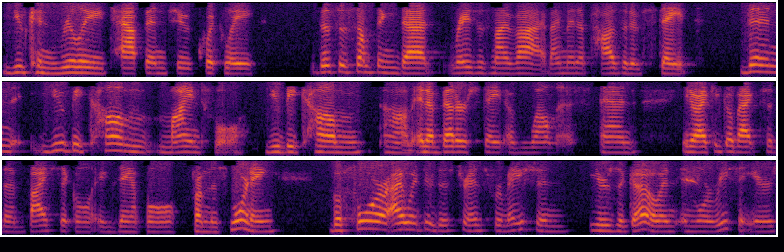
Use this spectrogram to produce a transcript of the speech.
you can really tap into quickly, this is something that raises my vibe, I'm in a positive state, then you become mindful. You become um, in a better state of wellness. And you know, I could go back to the bicycle example from this morning. Before I went through this transformation years ago and in more recent years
